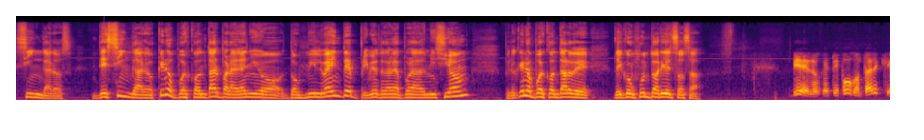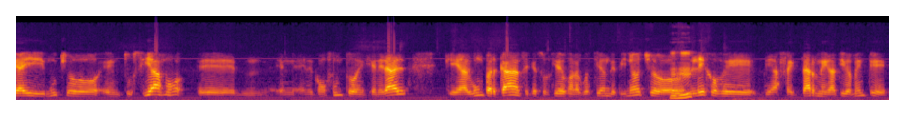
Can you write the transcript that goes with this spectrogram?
Cíngaros. De Cíngaros, ¿qué nos puedes contar para el año 2020? Primero tendrá la prueba de admisión, pero ¿qué nos puedes contar de, del conjunto Ariel Sosa? Bien, lo que te puedo contar es que hay mucho entusiasmo eh, en, en el conjunto en general, que algún percance que ha surgido con la cuestión de Pinocho, lejos de, de afectar negativamente,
